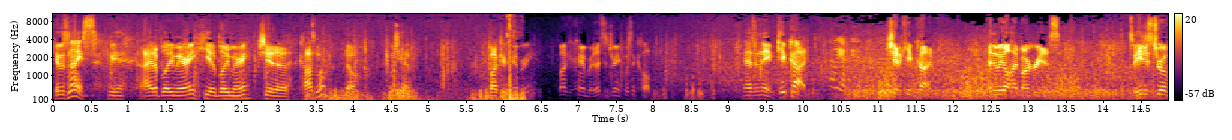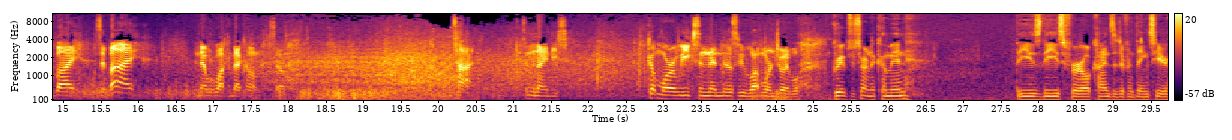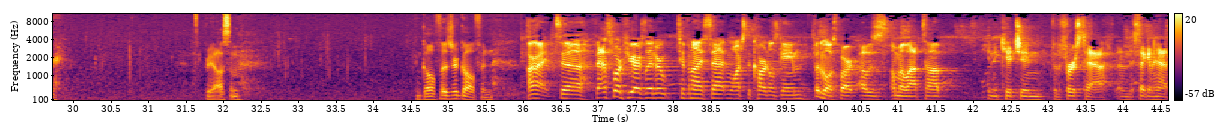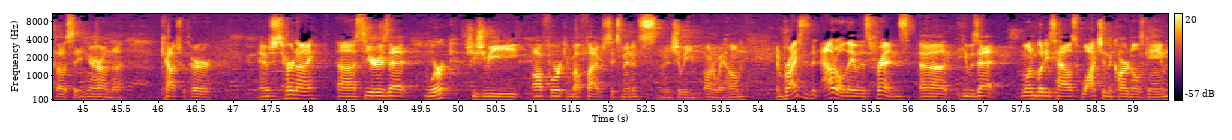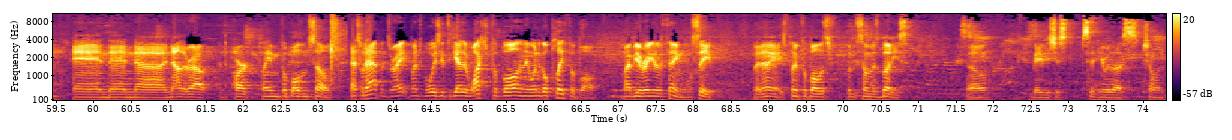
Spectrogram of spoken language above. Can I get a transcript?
it was nice. We, I had a Bloody Mary, he had a Bloody Mary. She had a Cosmo? No, what'd you have? Vodka cranberry? Vodka cranberry, that's a drink, what's it called? It has a name, Cape Cod. Oh yeah, yeah. She had a Cape Cod. And then we all had margaritas. So he just drove by, said bye, and now we're walking back home. So it's hot. It's in the 90s. A couple more weeks and then this will be a lot more enjoyable. Grapes are starting to come in. They use these for all kinds of different things here. It's pretty awesome. The golfers are golfing. All right, uh, fast forward a few hours later, Tiff and I sat and watched the Cardinals game. For the most part, I was on my laptop in the kitchen for the first half, and the second half I was sitting here on the couch with her. And it was just her and I. Uh, Sierra's at work. She should be off work in about five or six minutes, and then she'll be on her way home. And Bryce has been out all day with his friends. Uh, he was at one buddy's house watching the Cardinals game, and then uh, now they're out at the park playing football themselves. That's what happens, right? A bunch of boys get together, watch football, and they want to go play football. Might be a regular thing, we'll see. But uh, yeah, he's playing football with, with some of his buddies. So, baby's just sitting here with us, chilling.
